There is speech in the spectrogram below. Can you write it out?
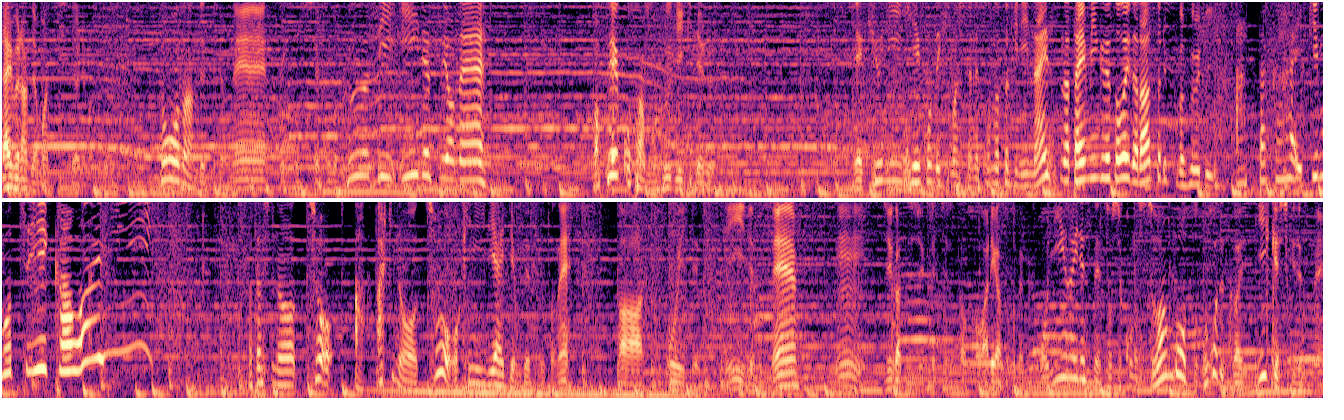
ライブランでお待ちしております。そうなんですよね。そしてこのフーディーいいですよね。あ聖子さんもフーディー着てるで急に冷え込んできましたね。そんな時にナイスなタイミングで届いたラントリップのフーディー。あったかい。気持ちいい。かわいい。私の超あ秋の超お気に入りアイテムですとね。あすごいですね。いいですね。うん。10月19日の投稿ありがとうございます。お似合いですね。そしてこのスワンボートどこですか？いい景色ですね。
